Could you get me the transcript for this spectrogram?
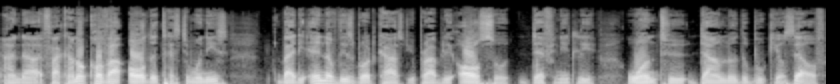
And uh, if I cannot cover all the testimonies, by the end of this broadcast, you probably also definitely want to download the book yourself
